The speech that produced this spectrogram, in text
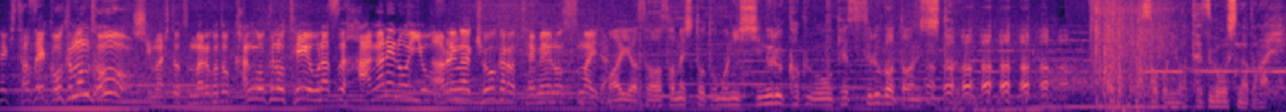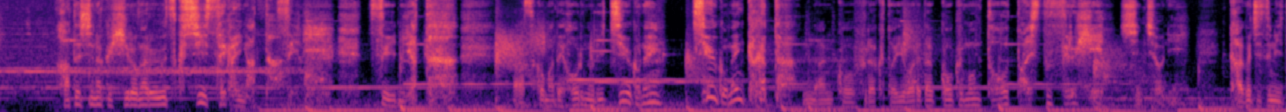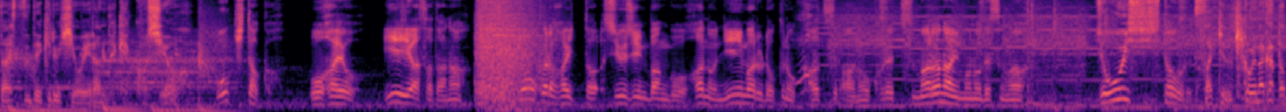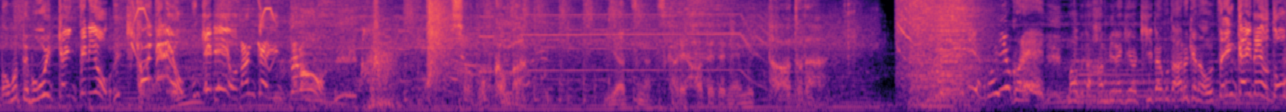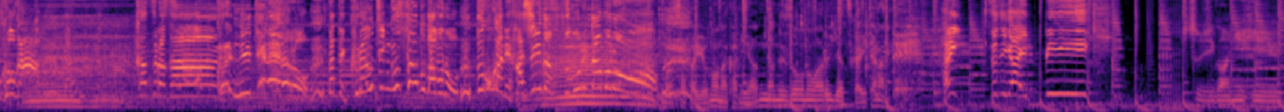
ってきたぜ獄門島島一つ丸ごと監獄の体をなす鋼のようあれが今日からてめえの住まいだ。毎朝朝飯と共に死ぬる覚悟を決するが男子と。そこには鉄格子などない。果てしなく広がる美しい世界があった。ついについにやった。あそこまで掘るのに15年。15年かかった。難攻不落と言われた獄門島を脱出する日。慎重に確実に脱出できる日を選んで決行しよう。起きたかおはよう。いい朝だな。今日から入った囚人番号歯の206のカツあのこれつまらないものですが。上位獅子タオルさっきの聞こえなかったと思ってもう一回言ってるよ聞こえてるよ。受けねえよ。なんか言ったろ消防コンバ奴が疲れ果てて眠った後だ。やばいよこれ。まぶた半開きは聞いたことあるけど全開だよ動向が桂さん。これ寝てねえだろ。だってクラウチングスタートだもの。どこかに走り出すつもりだもの。まさか世の中にあんな寝相の悪い奴がいたなんて。はい羊が1匹。羊が2匹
